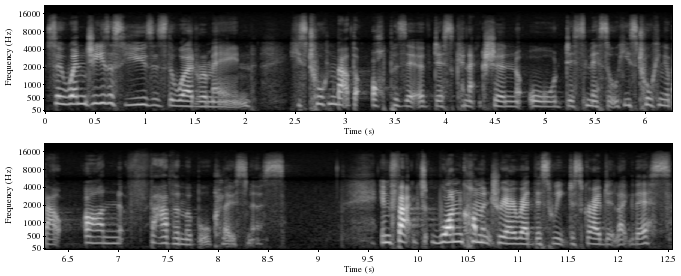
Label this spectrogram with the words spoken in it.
So, when Jesus uses the word remain, he's talking about the opposite of disconnection or dismissal. He's talking about unfathomable closeness. In fact, one commentary I read this week described it like this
